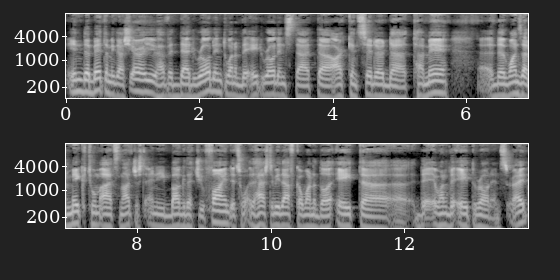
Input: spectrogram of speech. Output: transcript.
In the Beit HaMikdash area, you have a dead rodent, one of the eight rodents that uh, are considered uh, tameh, uh, the ones that make tum'ah, it's not just any bug that you find. It's it has to be dafka one of the eight, uh, uh, the, one of the eight rodents, right?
